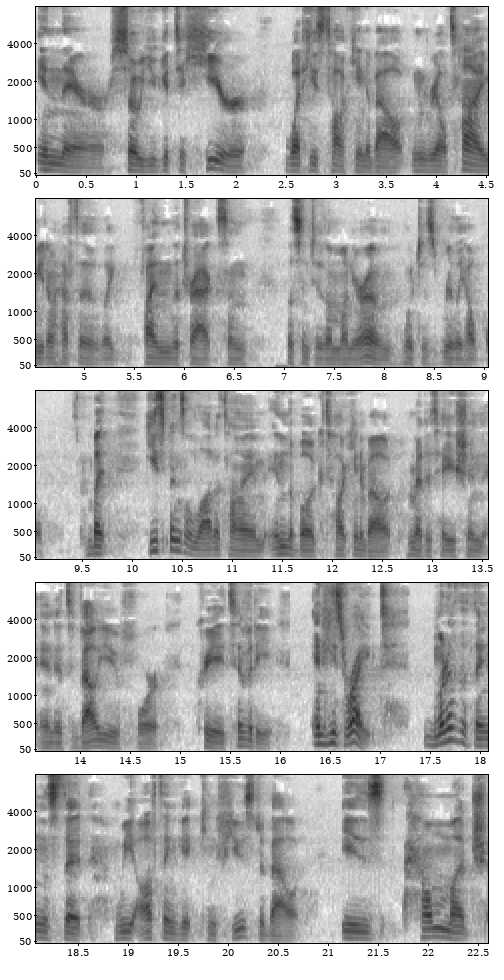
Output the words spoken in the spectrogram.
in there so you get to hear what he's talking about in real time. You don't have to like find the tracks and listen to them on your own, which is really helpful. But he spends a lot of time in the book talking about meditation and its value for creativity. And he's right. One of the things that we often get confused about is how much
